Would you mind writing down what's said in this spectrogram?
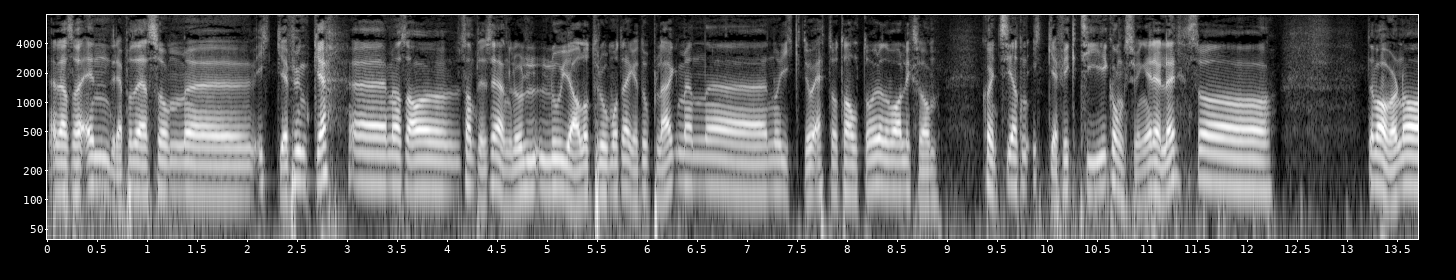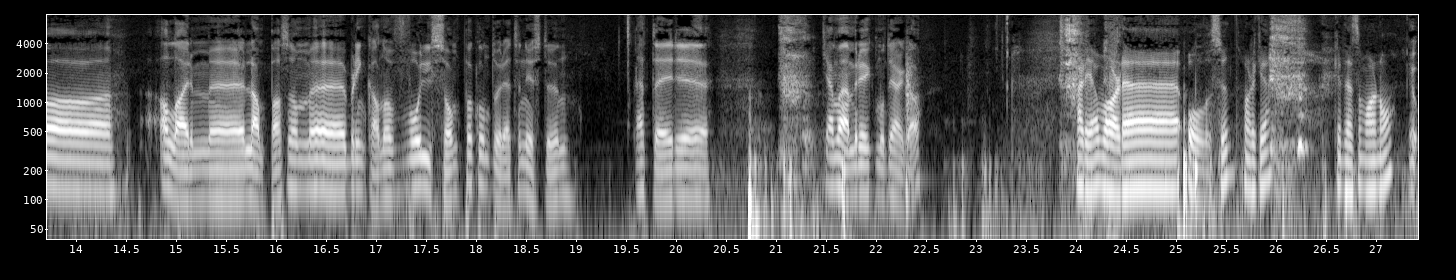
eller altså endre på det som uh, ikke funker. Uh, men altså, Samtidig så er en lo lojal og tro mot eget opplegg. Men nå gikk det jo ett og et halvt år, og det var liksom Kan ikke si at han ikke fikk tid i Kongsvinger heller. Så det var vel noe alarmlamper som blinka noe voldsomt på kontoret til Nystuen etter eh, Hvem var de røyk mot i helga? Helga var det Ålesund, var det ikke? Ikke det som var nå? Jo.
